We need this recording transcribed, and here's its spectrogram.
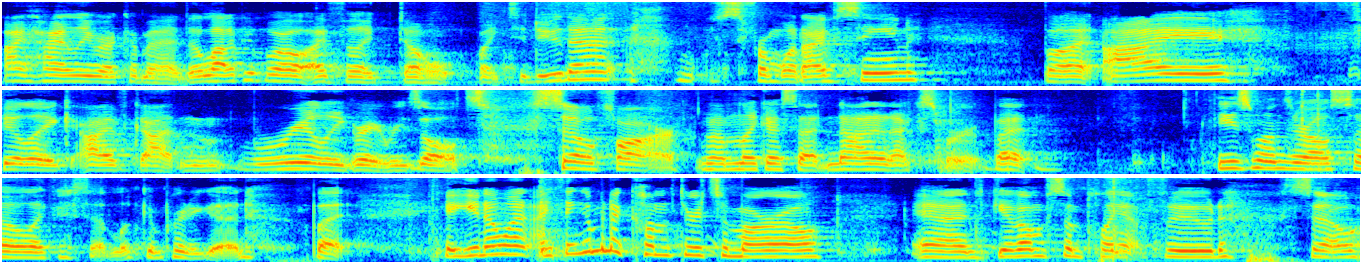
I highly recommend. A lot of people I feel like don't like to do that from what I've seen, but I feel like I've gotten really great results so far. I'm, like I said, not an expert, but these ones are also, like I said, looking pretty good. But yeah, you know what? I think I'm gonna come through tomorrow and give them some plant food. So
